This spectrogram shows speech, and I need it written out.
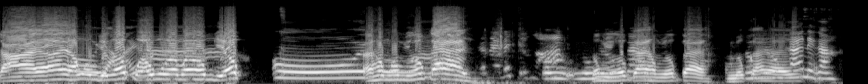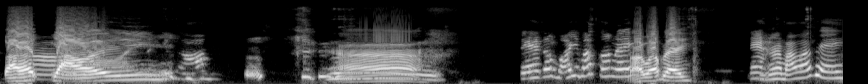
Trời ơi không ung dựng út mà ung ung gì út. Ôi Ê, không không dựng út cái. Cái này nó chữ ngọt. Không dựng út cái không dựng út cái. Không dựng út cái uống đi. cái trời ơi trời à. Nè con bỏ vô bóp con đi. Rồi bóp đi. Nè. Rồi bỏ bóp đi.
